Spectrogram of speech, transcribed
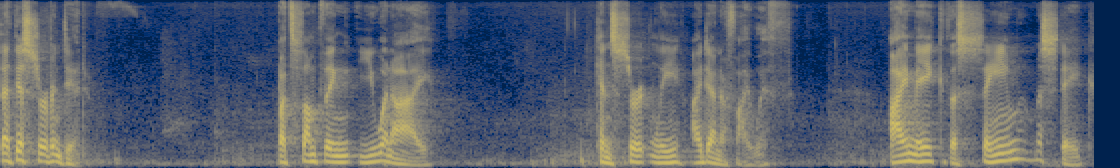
that this servant did, but something you and I can certainly identify with. I make the same mistake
